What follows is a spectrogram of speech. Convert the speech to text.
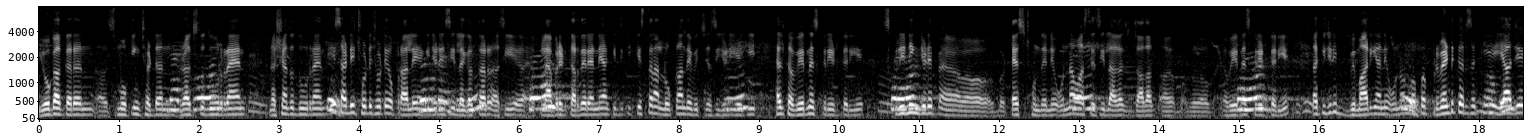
ਯੋਗਾ ਕਰਨ ਸਮੋਕਿੰਗ ਛੱਡਣ ਡਰੱਗਸ ਤੋਂ ਦੂਰ ਰਹਿਣ ਨਸ਼ਿਆਂ ਤੋਂ ਦੂਰ ਰਹਿਣ ਇਹ ਸਾਡੇ ਛੋਟੇ ਛੋਟੇ ਉਪਰਾਲੇ ਹੈ ਕਿ ਜਿਹੜੇ ਅਸੀਂ ਲਗਾਤਾਰ ਅਸੀਂ ਕੋਲੈਬੋਰੇਟ ਕਰਦੇ ਰਹਿੰਦੇ ਹਾਂ ਕਿ ਕਿਸ ਤਰ੍ਹਾਂ ਲੋਕਾਂ ਦੇ ਵਿੱਚ ਅਸੀਂ ਜਿਹੜੀ ਹੈ ਕਿ ਹੈਲਥ ਅਵੇਅਰਨੈਸ ਕ੍ਰੀਏਟ ਕਰੀਏ। ਸਕਰੀਨਿੰਗ ਜਿਹੜੇ ਟੈਸਟ ਹੁੰਦੇ ਨੇ ਉਹਨਾਂ ਵਾਸਤੇ ਅਸੀਂ ਲਗਾ ਜ਼ਿਆਦਾ ਅਵੇਅਰਨੈਸ ਕ੍ਰੀਏਟ ਕਰੀਏ ਤਾਂ ਕਿ ਜਿਹੜੀ ਬਿਮਾਰੀਆਂ ਨੇ ਉਹਨਾਂ ਨੂੰ ਆਪਾਂ ਪ੍ਰੀਵੈਂਟ ਕਰ ਸਕੀਏ ਜਾਂ ਜੇ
